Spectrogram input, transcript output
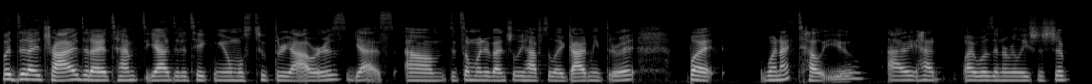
But did I try? Did I attempt? Yeah. Did it take me almost two, three hours? Yes. Um, did someone eventually have to like guide me through it? But when I tell you, I had I was in a relationship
